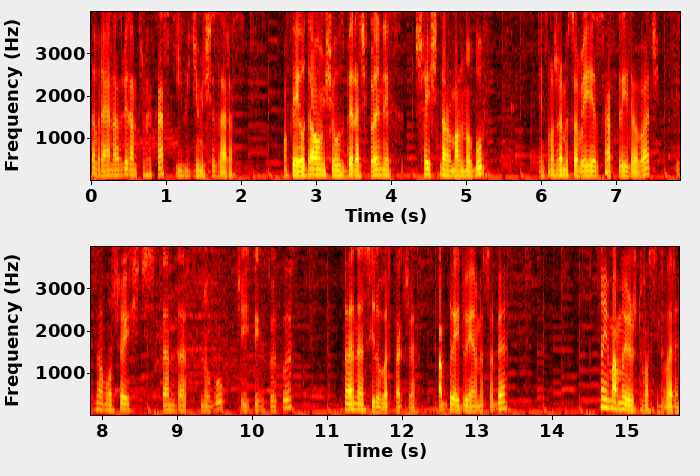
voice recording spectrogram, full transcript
Dobra, ja nazbieram trochę kaski i widzimy się zaraz. Ok, udało mi się uzbierać kolejnych 6 normal nubów, więc możemy sobie je zupgrade'ować. I znowu 6 standard nubów, czyli tych zwykłych. To jeden silver, także upgrade'ujemy sobie. No i mamy już dwa silvery.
